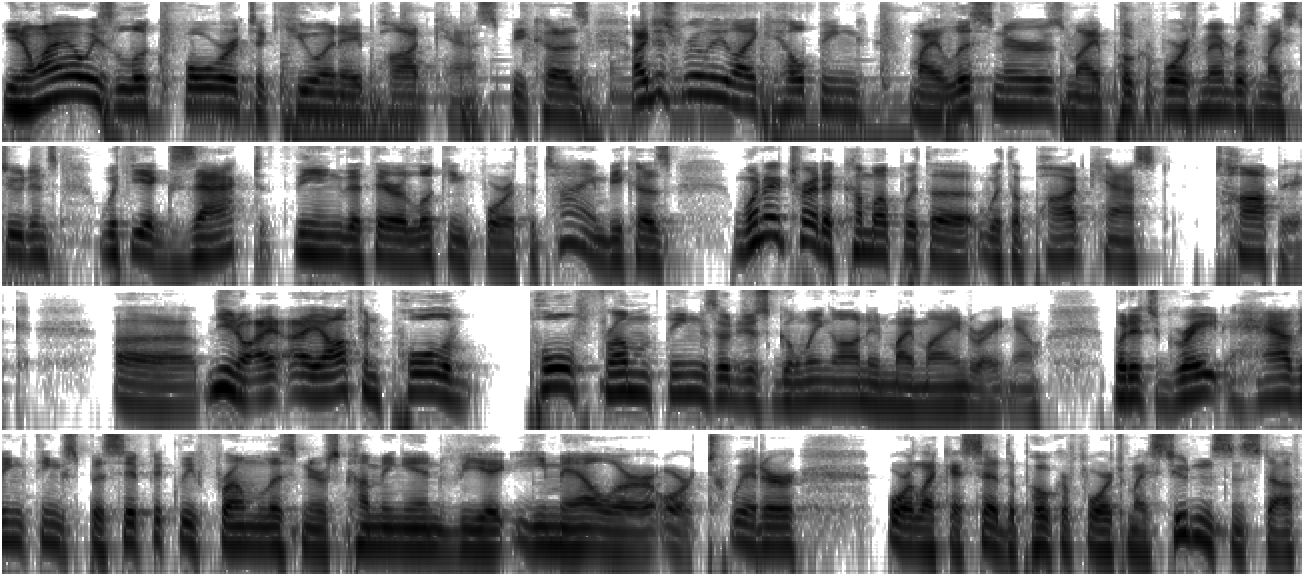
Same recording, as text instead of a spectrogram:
You know, I always look forward to Q&A podcasts because I just really like helping my listeners, my PokerForge members, my students with the exact thing that they're looking for at the time. Because when I try to come up with a with a podcast topic, uh, you know, I, I often pull a pull from things that are just going on in my mind right now. But it's great having things specifically from listeners coming in via email or, or Twitter, or like I said, the Poker Forge, my students and stuff.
